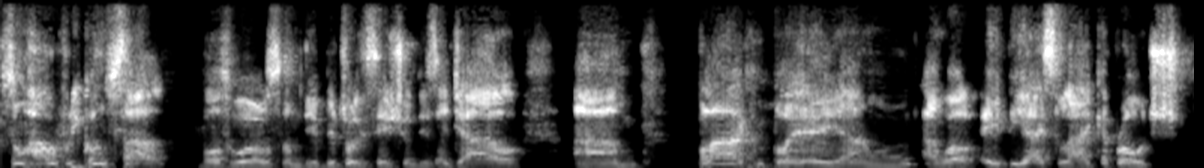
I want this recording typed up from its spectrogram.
somehow reconcile both worlds and the virtualization, this agile, um, plug and play, and, and well, APIs-like approach uh,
